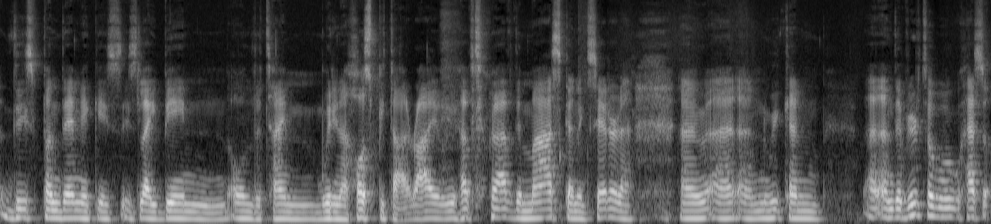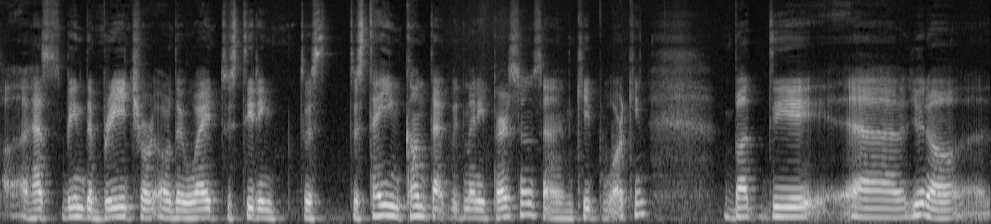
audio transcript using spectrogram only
this pandemic is, is like being all the time within a hospital, right? We have to have the mask and etc. And, and, and we can and the virtual has has been the bridge or, or the way to staying to, to stay in contact with many persons and keep working but the uh, you know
